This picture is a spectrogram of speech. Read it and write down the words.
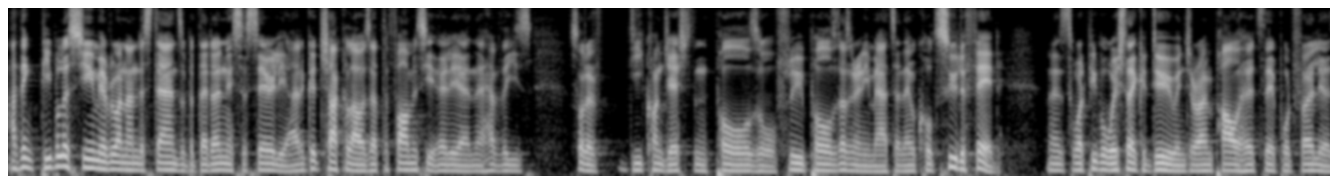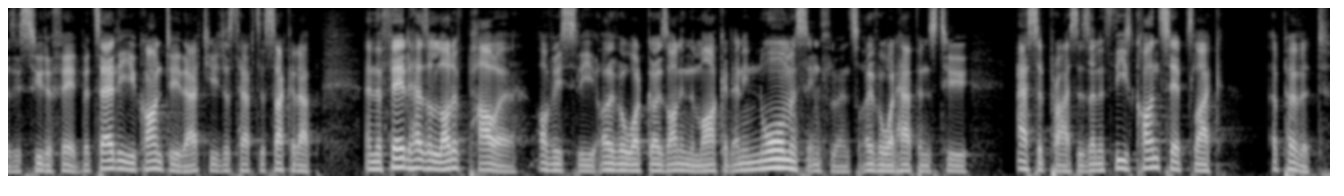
I think people assume everyone understands it, but they don't necessarily. I had a good chuckle. I was at the pharmacy earlier and they have these sort of decongestant pills or flu pills, it doesn't really matter. And they were called Sudafed. And it's what people wish they could do when Jerome Powell hurts their portfolios is Sudafed. But sadly, you can't do that. You just have to suck it up. And the Fed has a lot of power, obviously, over what Ghost on in the market, and enormous influence over what happens to asset prices. And it's these concepts like a pivot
